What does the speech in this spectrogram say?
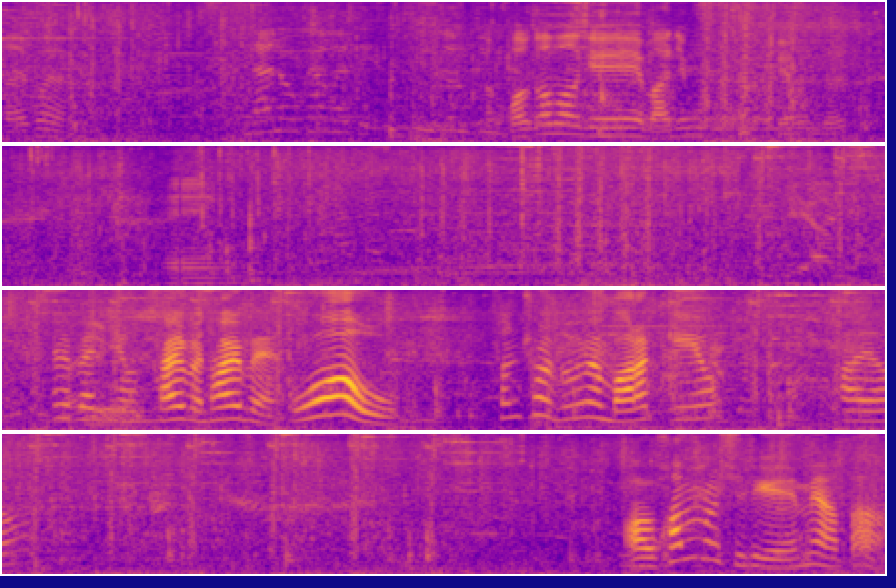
자 해봐요 아, 과감하게 많이 먹고 갈게요 근데 에잉 헬벤이요. 달벤 달벤 와우 선철 누우면 말할게요 가요. 아 환물씨 되게 애매하다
